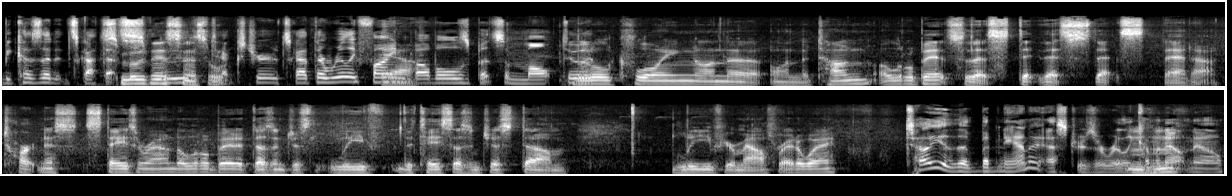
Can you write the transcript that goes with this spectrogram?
because it, it's got that Smoothness smooth and texture. It's got the really fine Yeah. bubbles, but some malt to A it. little cloying on the on the tongue a little bit, so that st- that's that's that uh, tartness stays around a little bit. It doesn't just leave the taste doesn't just um, leave your mouth right away. tell you the banana esters are really coming Mm-hmm. out now.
